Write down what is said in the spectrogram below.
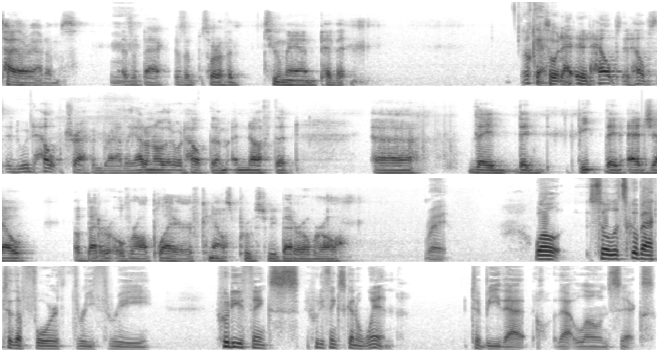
Tyler Adams mm-hmm. as a back as a sort of a two man pivot. Okay. So it it helps. It helps. It would help Trapp and Bradley. I don't know that it would help them enough that uh, they they beat they'd edge out a better overall player if Canouse proves to be better overall. Right. Well, so let's go back to the four three three. Who do you think's who do you think's going to win? to be that that lone six?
